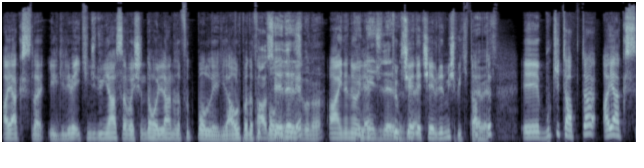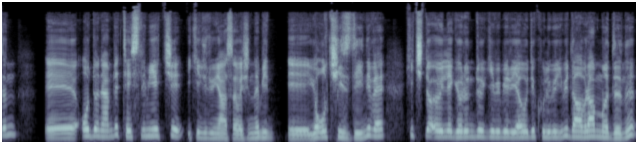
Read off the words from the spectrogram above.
Ajax'la ilgili ve 2. Dünya Savaşı'nda Hollanda'da futbolla ilgili, Avrupa'da futbolla Tavsiye ilgili. ederiz bunu. Aynen öyle. Türkçe'ye de çevrilmiş bir kitaptır. Evet. E, bu kitapta Ajax'ın e, o dönemde teslimiyetçi 2. Dünya Savaşı'nda bir e, yol çizdiğini ve hiç de öyle göründüğü gibi bir Yahudi kulübü gibi davranmadığını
